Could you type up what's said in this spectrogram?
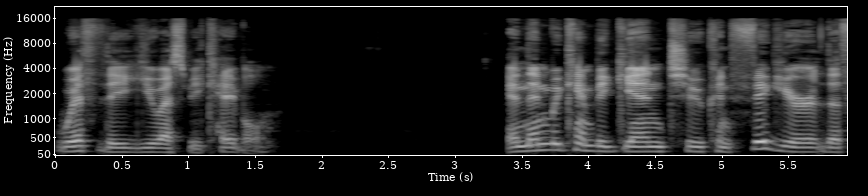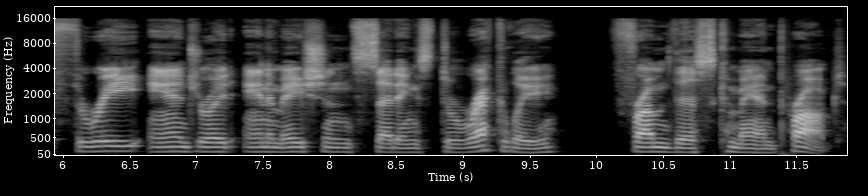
with the USB cable. And then we can begin to configure the three Android animation settings directly from this command prompt.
